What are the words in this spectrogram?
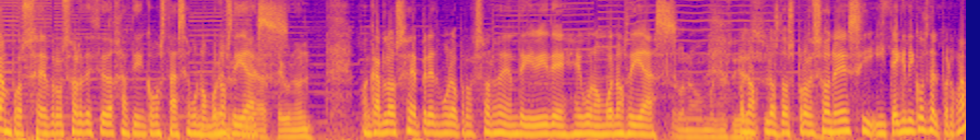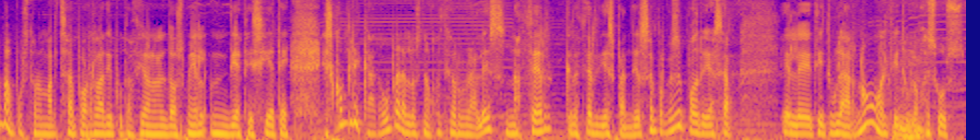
Campos, eh, profesor de Ciudad Jardín, ¿cómo estás? Egunon, buenos, días. Egunon. Juan Carlos eh, Pérez Muro, profesor de, de Guivide, Egunon, buenos días. Egunon, buenos días. Bueno, los dos profesores y, y técnicos del programa puesto en marcha por la Diputación en el 2017. ¿Es complicado para los negocios rurales nacer, crecer y expandirse? Porque ese podría ser el eh, titular, ¿no? O el título, Jesús.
